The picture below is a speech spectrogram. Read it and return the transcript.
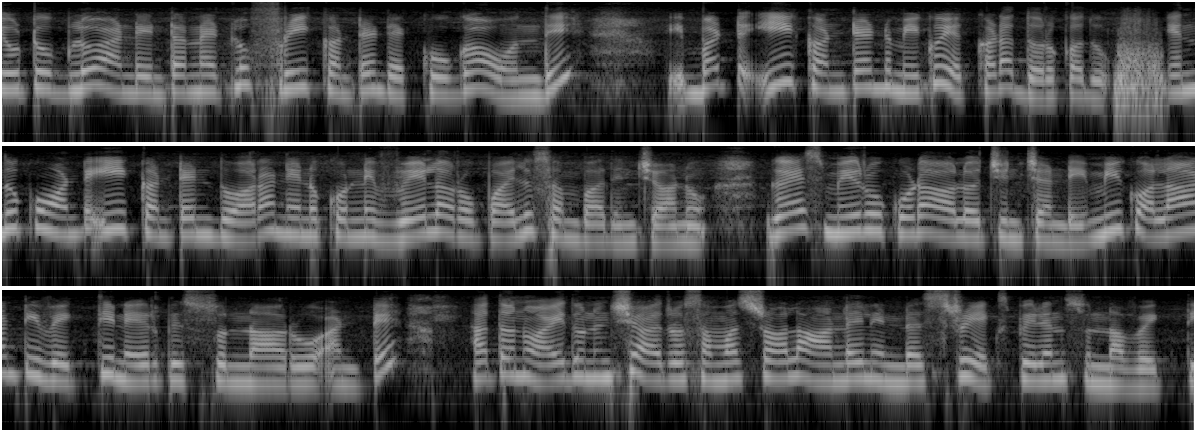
యూట్యూబ్లో అండ్ ఇంటర్నెట్లో ఫ్రీ కంటెంట్ ఎక్కువగా ఉంది. బట్ ఈ కంటెంట్ మీకు ఎక్కడ దొరకదు. ఎందుకు అంటే ఈ కంటెంట్ ద్వారా నేను కొన్ని వేల రూపాయలు సంపాదించాను. గైస్ మీరు కూడా ఆలోచించండి. మీకు అలాంటి వ్యక్తి నేర్పిస్తున్నారు అంటే అతను ఐదు నుంచి ఆరు సంవత్సరాల ఆన్లైన్ ఇండస్ట్రీ ఎక్స్పీరియన్స్ ఉన్న వ్యక్తి.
